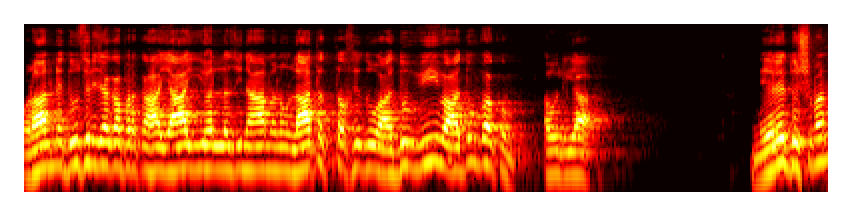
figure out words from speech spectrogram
قرآن نے دوسری جگہ پر کہا، یا یو الزین لات تخد و ادوی و ادب کم اولیا میرے دشمن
